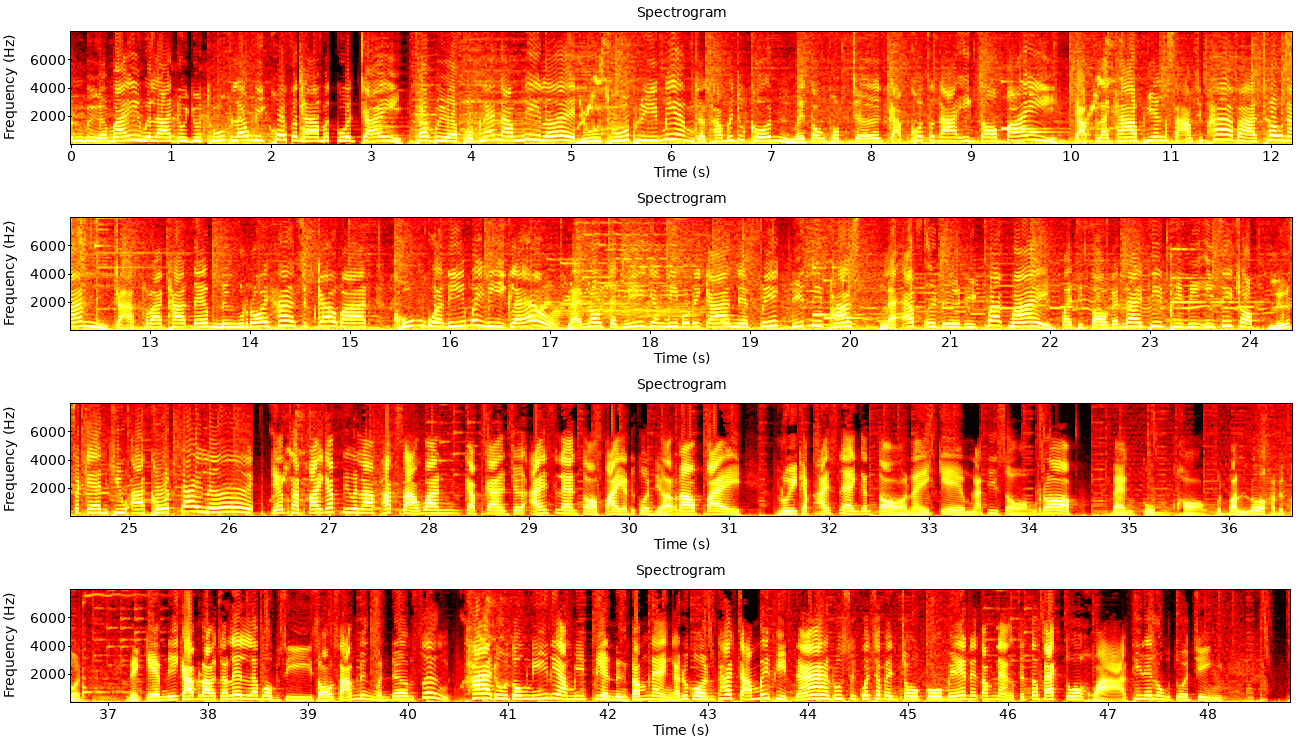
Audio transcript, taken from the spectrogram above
คนเบื่อไหมเวลาดู YouTube แล้วมีโฆษณามากวนใจ ถ้าเบื่อผมแนะนำนี่เลย YouTube Premium จะทำให้ทุกคนไม่ต้องพบเจอกับโฆษณาอีกต่อไป กับราคาเพียง 35 บาทเท่านั้น จากราคาเต็ม 159 บาท คุ้มกว่านี้ไม่มีอีกแล้ว และนอกจากนี้ยังมีบริการ Netflix Disney Plus และแอปอื่นๆ อีกมากมาย ไปติดต่อกันได้ที่ PB Easy Shop หรือสแกน QR Code ได้เลย เกมถัดไปครับมีเวลาพัก 3 วันกับการเจอไอซ์แลนด์ต่อไปครับทุกคนเดี๋ยวเราไปลุยกับไอซ์แลนด์กันต่อในเกมนัดที่ 2 รอบแบ่งกลุ่มของฟุตบอลโลกครับทุกคน ในเกมนี้ครับเราจะเล่นระบบ 4 2 3 1 เหมือนเดิม ซึ่งถ้าดูตรงนี้เนี่ยมีเปลี่ยน 1ตำแหน่งครับทุกคนถ้าจำไม่ผิดนะ รู้สึกว่าจะเป็นโจโกเมสในตำแหน่งเซนเตอร์แบ็กตัวขวาที่ได้ลงตัวจริง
